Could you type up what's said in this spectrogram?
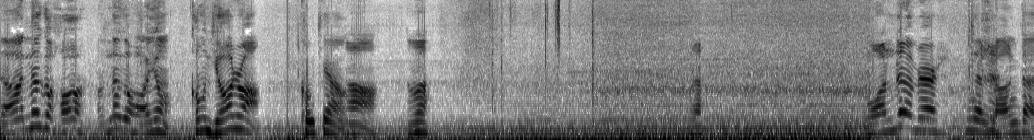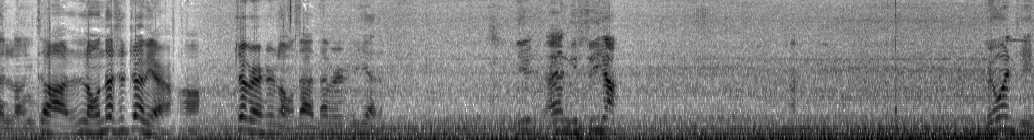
啊，那个好，那个好用，空调是吧？空调。啊。啊。往这边是冷的，冷的。啊，冷的是这边啊，这边是冷的，那边是热的。你，哎，你试一下。没问题。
